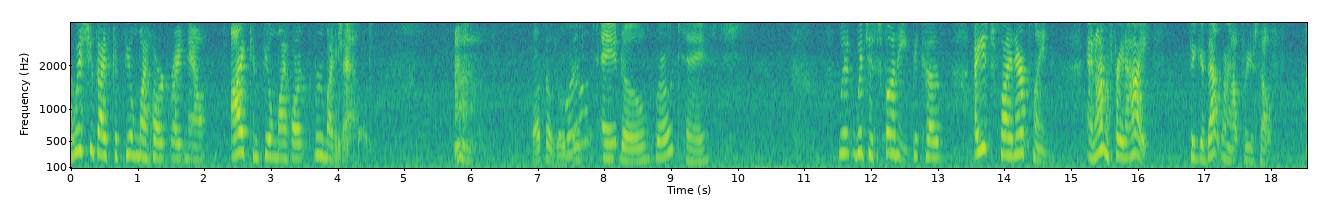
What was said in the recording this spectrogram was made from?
I wish you guys could feel my heart right now. I can feel my heart through my chest. Well, that sounds really painful. Rotato, rotate. Which is funny because I used to fly an airplane and I'm afraid of heights. Figure that one out for yourself.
